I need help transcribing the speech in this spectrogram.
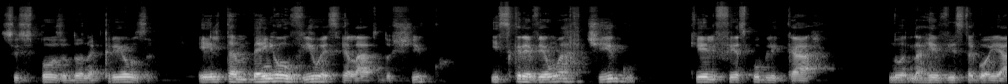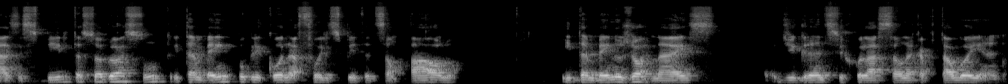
sua esposa, Dona Creuza, ele também ouviu esse relato do Chico e escreveu um artigo que ele fez publicar no, na revista Goiás Espírita sobre o assunto e também publicou na Folha Espírita de São Paulo, e também nos jornais de grande circulação na capital goiana.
